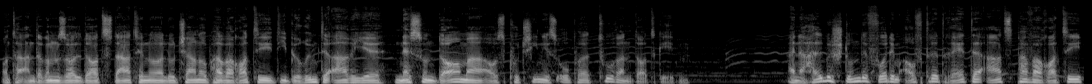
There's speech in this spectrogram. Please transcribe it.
Unter anderem soll dort Startenor Luciano Pavarotti die berühmte Arie Nessun Dorma aus Puccinis Oper Turandot geben. Eine halbe Stunde vor dem Auftritt rät der Arzt Pavarotti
